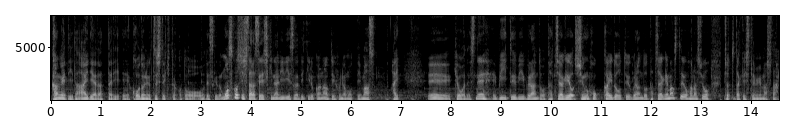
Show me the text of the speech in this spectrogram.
考えていたアイデアだったり、えー、行動に移してきたことですけど、もう少ししたら正式なリリースができるかなというふうに思っています。はい。えー、今日はですね、B2B ブランドを立ち上げよう、旬北海道というブランドを立ち上げますというお話をちょっとだけしてみました。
